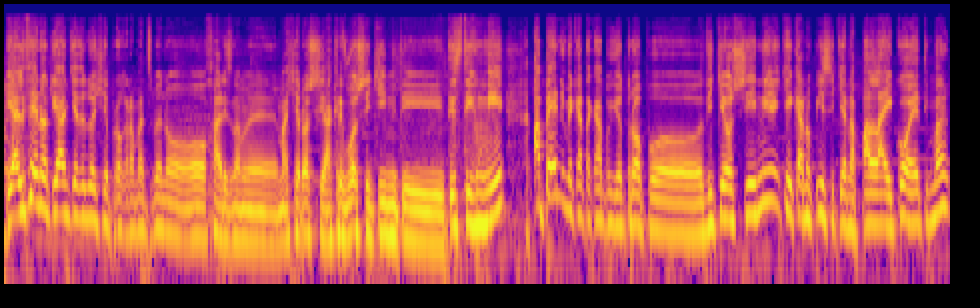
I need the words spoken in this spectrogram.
Η αλήθεια είναι ότι αν και δεν το είχε προγραμματισμένο ο Χάρης να με μαχαιρώσει ακριβώς εκείνη τη, τη στιγμή, απένει με κατά κάποιο τρόπο δικαιοσύνη και ικανοποίησε και ένα παλαϊκό αίτημα.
